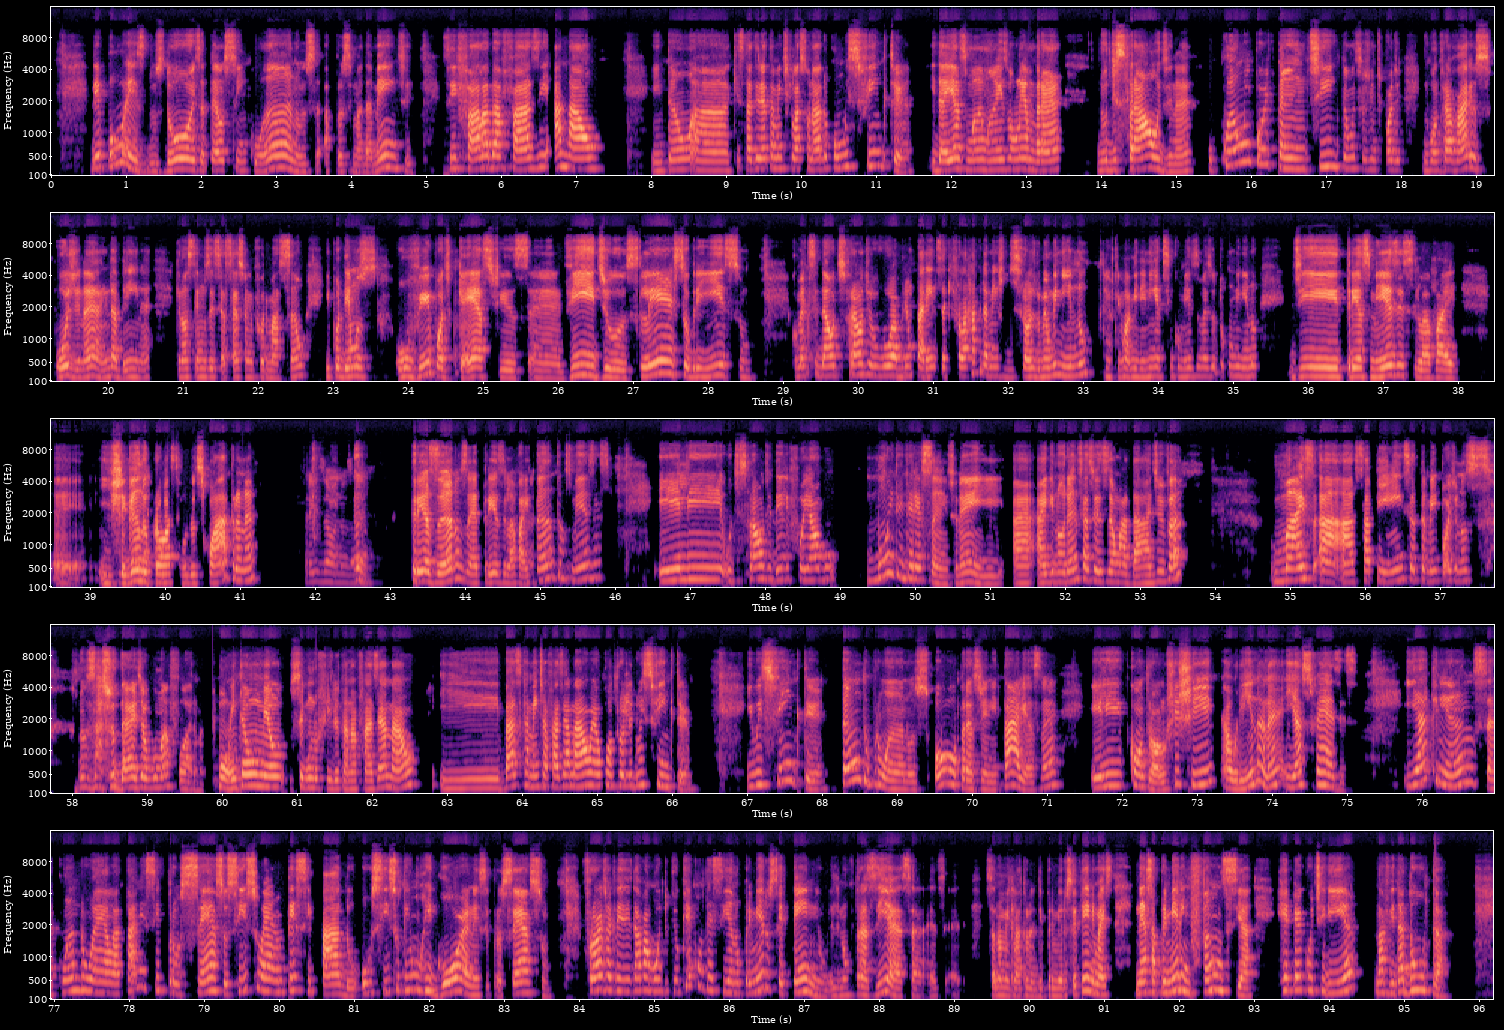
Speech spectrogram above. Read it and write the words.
Depois dos dois até os cinco anos, aproximadamente, se fala da fase anal, então, que está diretamente relacionado com o esfíncter. E daí as mamães vão lembrar do desfraude, né? O quão importante, então isso a gente pode encontrar vários, hoje, né, ainda bem, né, que nós temos esse acesso à informação e podemos ouvir podcasts, é, vídeos, ler sobre isso, como é que se dá o desfraude? Eu vou abrir um parênteses aqui, falar rapidamente do desfraude do meu menino. Eu tenho uma menininha de cinco meses, mas eu tô com um menino de três meses, e lá vai, é, e chegando próximo dos quatro, né? Três anos, né? Três anos, é, treze, lá vai tantos meses. Ele, o desfraude dele foi algo muito interessante, né? E a, a ignorância às vezes é uma dádiva, mas a, a sapiência também pode nos nos ajudar de alguma forma. Bom, então o meu segundo filho está na fase anal e basicamente a fase anal é o controle do esfíncter. E o esfíncter, tanto para o ânus ou para as genitálias, né, ele controla o xixi, a urina, né, e as fezes. E a criança, quando ela está nesse processo, se isso é antecipado ou se isso tem um rigor nesse processo, Freud acreditava muito que o que acontecia no primeiro setênio, ele não trazia essa, essa nomenclatura de primeiro setênio, mas nessa primeira infância, repercutiria na vida adulta.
